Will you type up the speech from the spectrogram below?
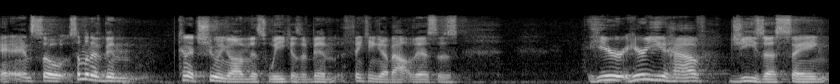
And, and so something I've been kind of chewing on this week as I've been thinking about this is here here you have Jesus saying,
